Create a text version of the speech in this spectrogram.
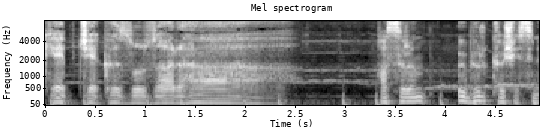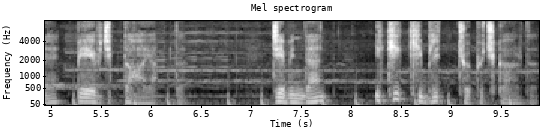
Kepçe kız uzara. Hasırın öbür köşesine bir evcik daha yaptı. Cebinden iki kibrit çöpü çıkardı.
